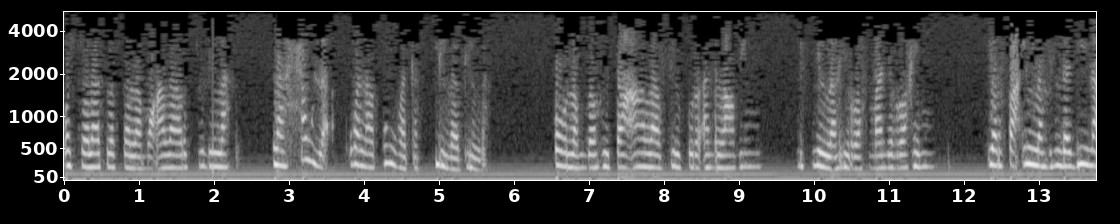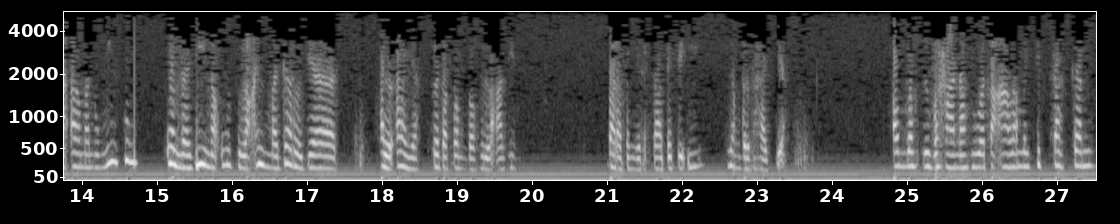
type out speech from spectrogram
wassalatu wassalamu ala rasulillah la haula wala quwwata illa billah. Qala Allah ta'ala fil qur'anil azim bismillahirrahmanirrahim. Yarfa'illahu alladhina amanu minkum walladhina utul ilma darajat. Al-ayah sadaqallahul azim para pemirsa PPI yang berbahagia. Allah Subhanahu wa taala menciptakan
